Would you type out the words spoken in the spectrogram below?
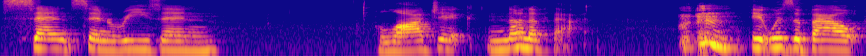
sense and reason, logic, none of that. it was about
